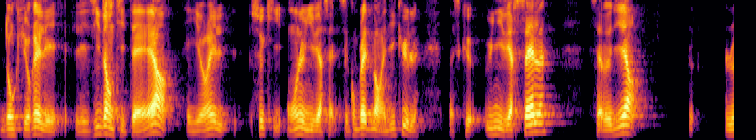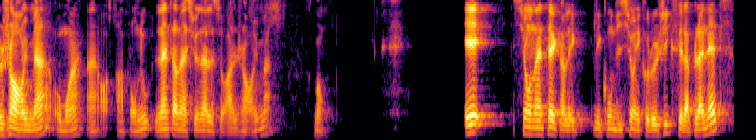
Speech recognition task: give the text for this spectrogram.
Donc il y aurait les, les, identitaires et il y aurait ceux qui ont l'universel. C'est complètement ridicule, parce que universel, ça veut dire le genre humain, au moins, hein, rappelons-nous, l'international sera le genre humain. Et si on intègre les, conditions écologiques, c'est la planète.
